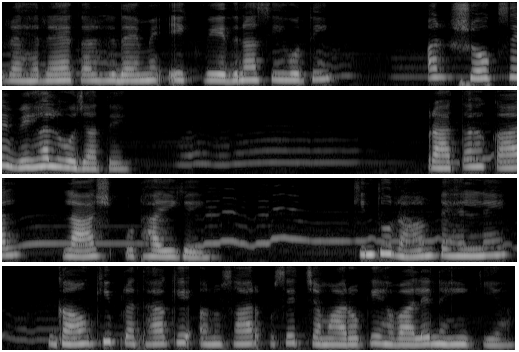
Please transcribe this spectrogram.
रह रह कर हृदय में एक वेदना सी होती और शोक से विहल हो जाते। प्रातःकाल लाश उठाई गई। किंतु राम टहल ने गाँव की प्रथा के अनुसार उसे चमारों के हवाले नहीं किया।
